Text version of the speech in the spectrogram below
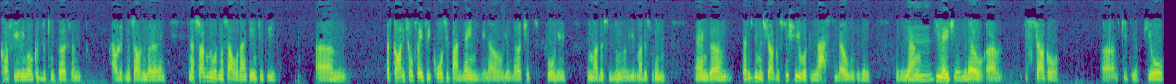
God-fearing or good-looking person. I would look myself in the mirror and, and I struggled with myself with identity. Um, but God is so faithful. He calls you by name, you know, you're nurtured for you, your mother's womb, your mother's womb. And, um, that has been a struggle, especially with lust, you know, with a, as a young teenager, you know, um, the struggle, um, keeping a pure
